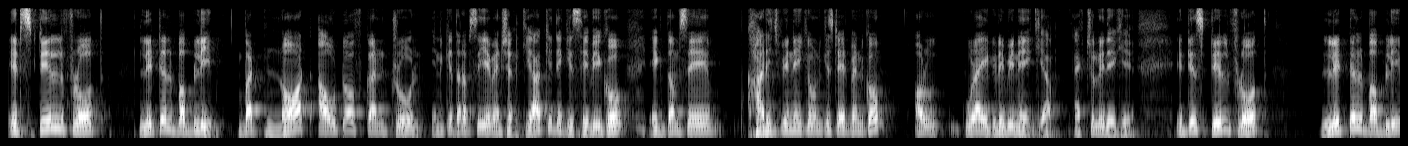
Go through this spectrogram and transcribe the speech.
It's still froth little bubbly but not out of control इनकी तरफ़ से ये मेंशन किया कि देखिए सेबी को एकदम से खारिज भी नहीं किया उनकी स्टेटमेंट को, और पूरा एग्री भी नहीं किया। एक्चुअली देखिए it is still froth little bubbly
